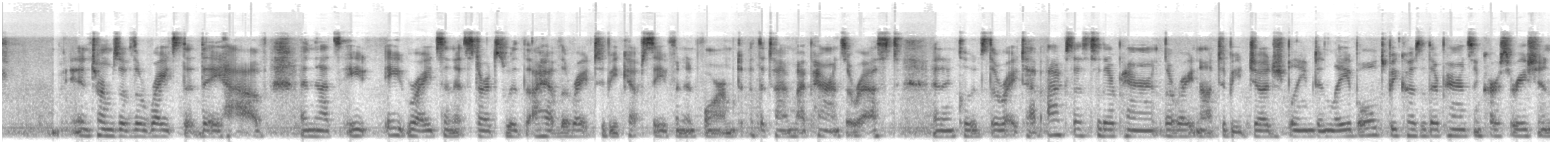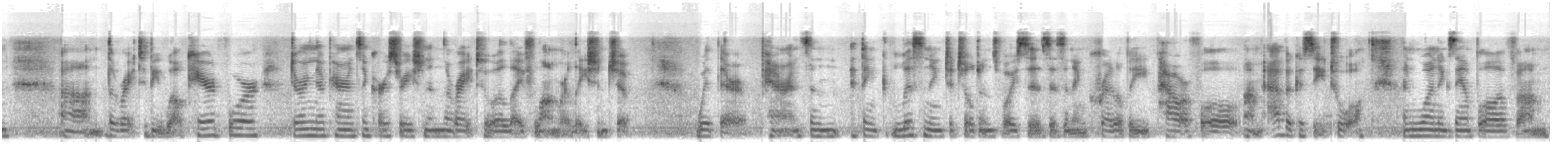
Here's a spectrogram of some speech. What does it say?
in terms of the rights that they have, and that's eight eight rights, and it starts with I have the right to be kept safe and informed at the time my parents arrest, and includes the right to have access to their parent, the right not to be judged, blamed, and labeled because of their parents' incarceration, um, the right to be well cared for during their parents' incarceration, and the right to a lifelong relationship with their parents. And I think listening to children's voices is an incredibly powerful um, advocacy tool. And one example of um,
